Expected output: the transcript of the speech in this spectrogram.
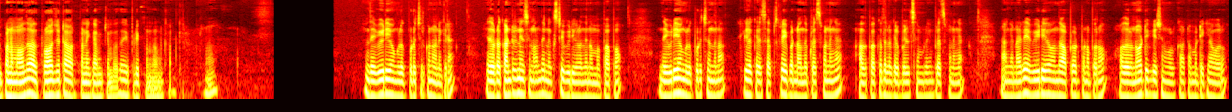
இப்போ நம்ம வந்து அது ப்ராஜெக்டாக ஒர்க் பண்ணி காமிக்கும்போது எப்படி பண்ணணும்னு காமிக்கிறேன். இந்த வீடியோ உங்களுக்கு பிடிச்சிருக்குன்னு நினைக்கிறேன். இதோட கண்டினியூஷன் வந்து நெக்ஸ்ட் வீடியோ வந்து நம்ம பார்ப்போம். இந்த வீடியோ உங்களுக்கு பிடிச்சிருந்துன்னா கீழே இருக்கிற சப்ஸ்கிரைப் பட்டனை வந்து ப்ரெஸ் பண்ணுங்கள் அது பக்கத்தில் இருக்கிற பெல் சிம்பிளையும் ப்ரெஸ் பண்ணுங்கள் நாங்கள் நிறைய வீடியோ வந்து அப்லோட் பண்ண போகிறோம் அதோட நோட்டிஃபிகேஷன் உங்களுக்கு ஆட்டோமேட்டிக்காக வரும்.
